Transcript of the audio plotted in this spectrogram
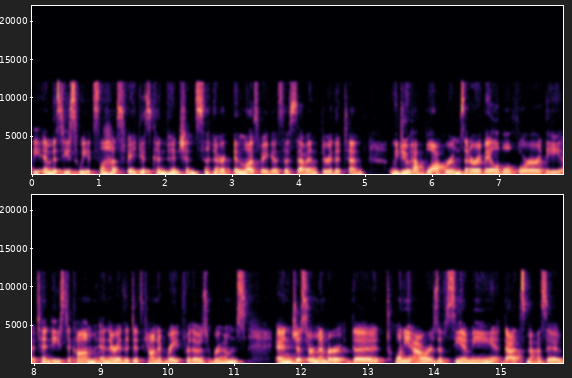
The Embassy Suites Las Vegas Convention Center in Las Vegas, the 7th through the 10th. We do have block rooms that are available for the attendees to come, and there is a discounted rate for those rooms. And just remember the 20 hours of CME, that's massive.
